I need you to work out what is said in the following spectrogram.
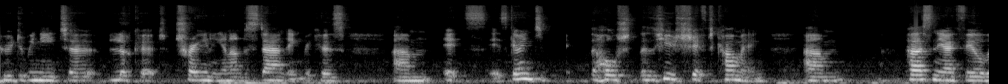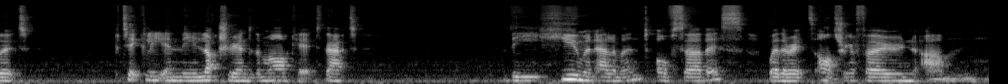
who do we need to look at training and understanding? Because um, it's it's going to the whole there's a huge shift coming. Um, personally i feel that particularly in the luxury end of the market that the human element of service whether it's answering a phone um,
